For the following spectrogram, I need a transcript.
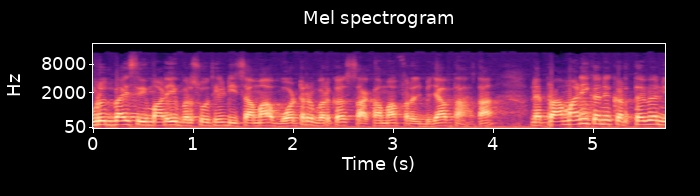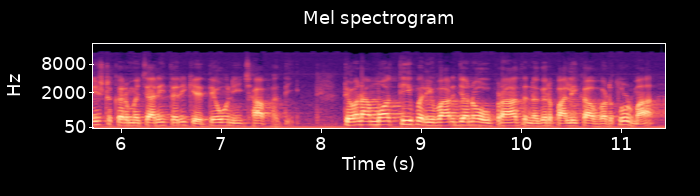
અમૃતભાઈ શ્રીમાળી વર્ષોથી ડીસામાં વોટર વર્કર્સ શાખામાં ફરજ બજાવતા હતા અને પ્રામાણિક અને કર્તવ્યનિષ્ઠ કર્મચારી તરીકે તેઓની છાપ હતી. તેઓના મોતથી પરિવારજનો ઉપરાંત નગરપાલિકા વર્તુળમાં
